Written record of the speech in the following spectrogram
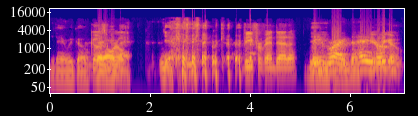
There we go. Ghost all World. bad. Yeah. go. V for Vendetta. Yeah, He's right. Hey, Here we go.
